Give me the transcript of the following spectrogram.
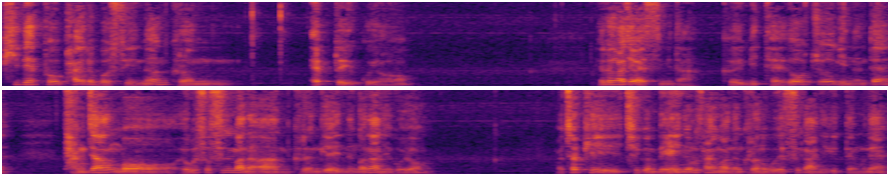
PDF 파일을 볼 수 있는 그런 앱도 있고요. 여러 가지가 있습니다. 그 밑에도 쭉 있는데 당장 뭐 여기서 쓸만한 그런 게 있는 건 아니고요. 어차피 지금 메인으로 사용하는 그런 OS가 아니기 때문에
